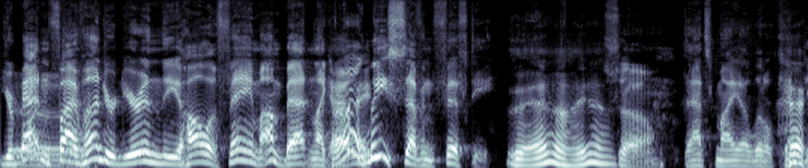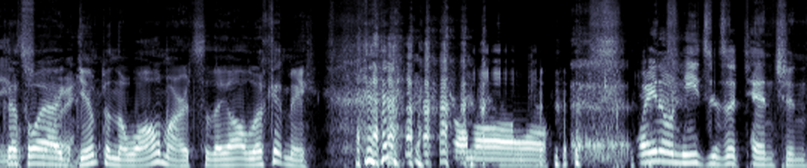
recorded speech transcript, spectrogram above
you're batting 500. You're in the Hall of Fame. I'm batting like at least 750. Yeah, yeah. So that's my uh, little Kim Heck, Deal that's why I gimp in the Walmart so they all look at me. Oh, Bueno needs his attention.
